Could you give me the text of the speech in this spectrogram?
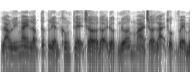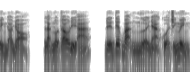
lao lý ngay lập tức liền không thể chờ đợi được nữa mà trở lại thuộc về mình đảo nhỏ, lạc một đi Á, đến tiếp bạn người nhà của chính mình.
